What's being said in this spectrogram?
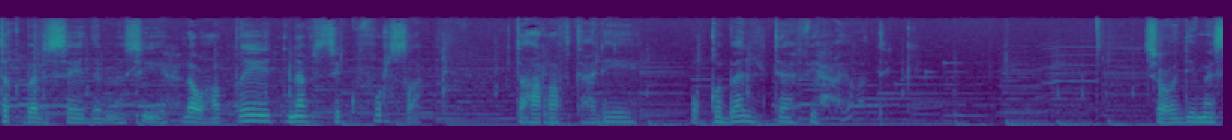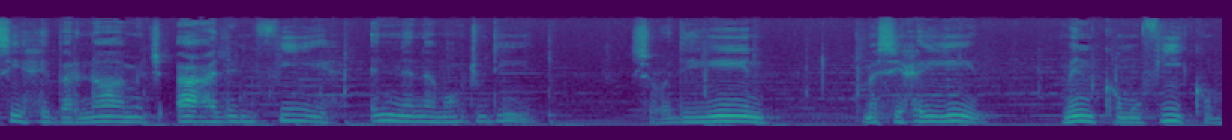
تقبل السيد المسيح. لو عطيت نفسك فرصة تعرفت عليه وقبلته في حياتك. سعودي مسيحي برنامج أعلن فيه إننا موجودين. سعوديين مسيحيين منكم وفيكم.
